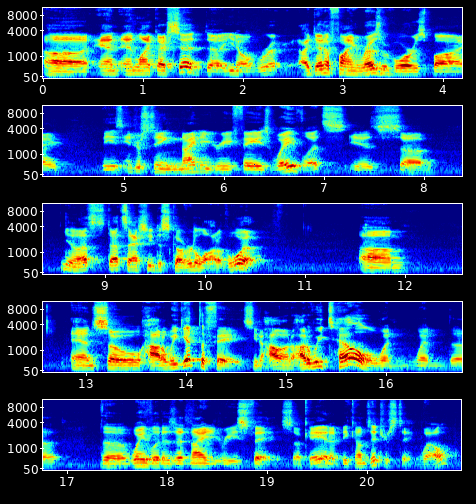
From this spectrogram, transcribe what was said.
Uh, and and like I said, uh, you know, re identifying reservoirs by these interesting 90 degree phase wavelets is, um, you know, that's that's actually discovered a lot of oil. Um, and so, how do we get the phase? You know, how how do we tell when when the the wavelet is at 90 degrees phase. Okay, and it becomes interesting. Well,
